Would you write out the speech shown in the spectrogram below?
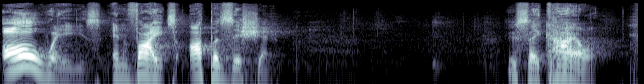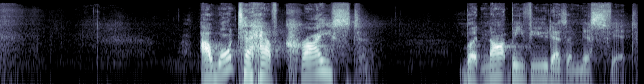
always invites opposition. You say, Kyle, I want to have Christ, but not be viewed as a misfit.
